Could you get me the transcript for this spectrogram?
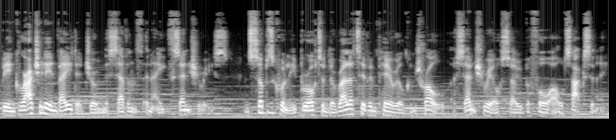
being gradually invaded during the 7th and 8th centuries, and subsequently brought under relative imperial control a century or so before Old Saxony.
